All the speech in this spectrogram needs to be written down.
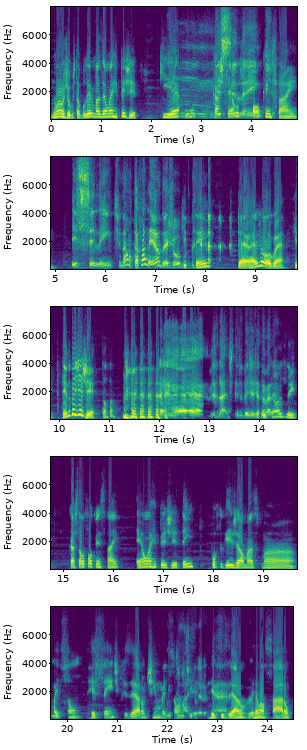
Não é um jogo de tabuleiro, mas é um RPG. Que é hum, o Castelo excelente. Falkenstein. Excelente. Não, tá valendo, é jogo. Que tem. É, é, jogo, é. Que tem no BGG. Então tá É, verdade. Tem no BGG, tá então, valendo. Então, assim, Castelo Falkenstein é um RPG, tem português já uma, uma, uma edição recente que fizeram, tinha uma edição muito antiga, maneiro, refizeram, relançaram.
